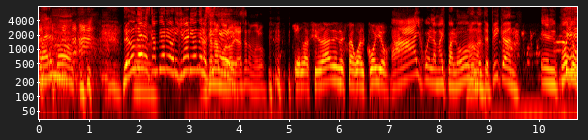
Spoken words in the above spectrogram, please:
Puerco. ¿De dónde eres, campeón originario? ¿Dónde Ya se naciste? enamoró, ya se enamoró. En la ciudad de Nezahualcóyotl. Ay, hijo de la maíz paloma. Donde te pican. El pollo.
